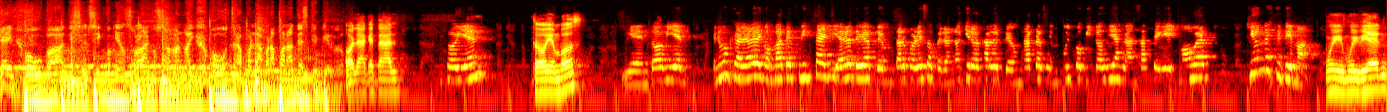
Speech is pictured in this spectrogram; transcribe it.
Game over, dicen si comienzo la cosa, no hay otra palabra para describirlo. Hola, ¿qué tal? ¿Todo bien? ¿Todo bien vos? Bien, todo bien. Tenemos que hablar de combate freestyle y ahora te voy a preguntar por eso, pero no quiero dejar de preguntarte. Hace muy poquitos días lanzaste Game Over. ¿Qué onda este tema? Muy, muy bien,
